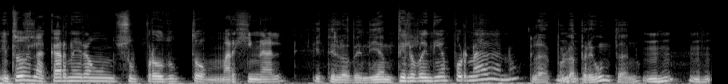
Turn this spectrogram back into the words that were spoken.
Entonces la carne era un subproducto marginal. Y te lo vendían. Te lo vendían por nada, ¿no? Claro, por uh -huh. la pregunta, ¿no? Uh -huh, uh -huh.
